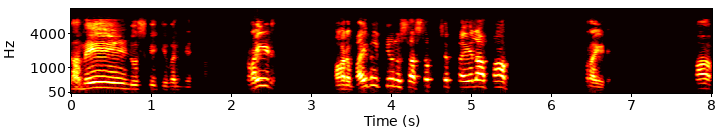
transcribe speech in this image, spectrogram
घमेंड उसके जीवन में था। प्राइड और बाइबल के अनुसार सबसे पहला पाप प्राइड है। पाप।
